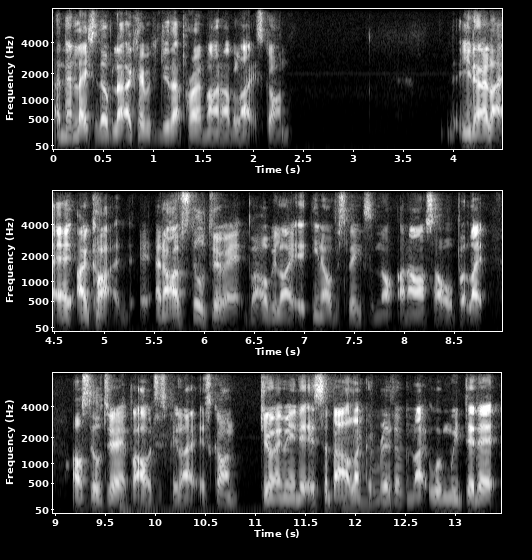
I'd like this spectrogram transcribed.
And then later they'll be like, okay, we can do that promo, and I'll be like, it's gone. You know, like I, I can't, and I'll still do it, but I'll be like, you know, obviously because I'm not an asshole, but like I'll still do it, but I'll just be like, it's gone. Do you know what I mean? It's about like a rhythm. Like when we did it,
